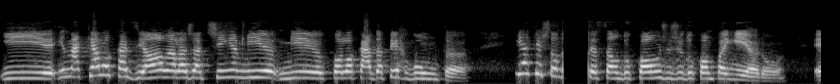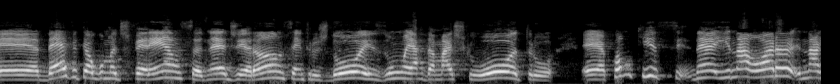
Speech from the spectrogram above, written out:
E, e naquela ocasião ela já tinha me, me colocado a pergunta: e a questão da sucessão do cônjuge e do companheiro? É, deve ter alguma diferença né, de herança entre os dois, um herda mais que o outro. É, como que. Se, né, e na hora, na,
